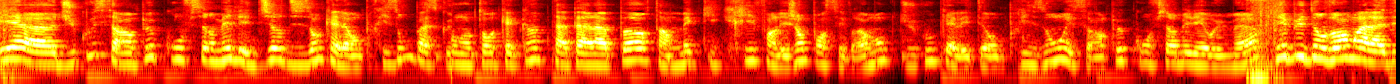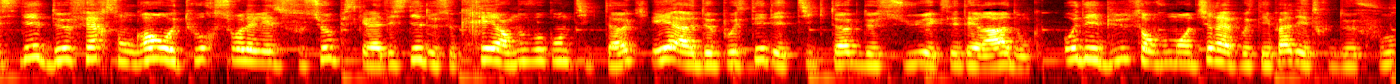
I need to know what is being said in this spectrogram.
Et euh, du coup, ça a un peu confirmé les dires disant qu'elle est en prison parce qu'on entend quelqu'un taper à la porte, un mec qui crie. Enfin, les gens pensaient vraiment que du coup qu'elle était en prison et ça a un peu confirmé les rumeurs. Début novembre, elle a décidé de faire son grand retour sur les réseaux sociaux puisqu'elle a décidé de se créer un nouveau compte TikTok et euh, de poster des TikTok dessus, etc. Donc au début, sans vous mentir, elle postait pas des trucs de fou.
